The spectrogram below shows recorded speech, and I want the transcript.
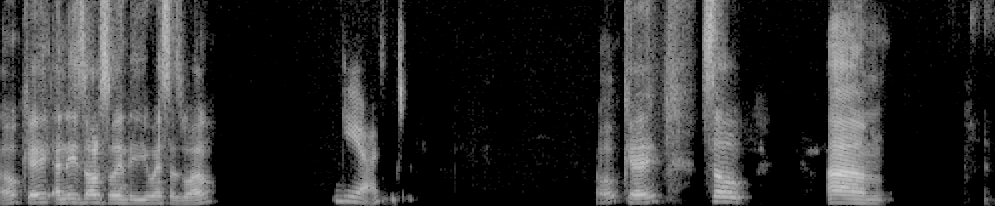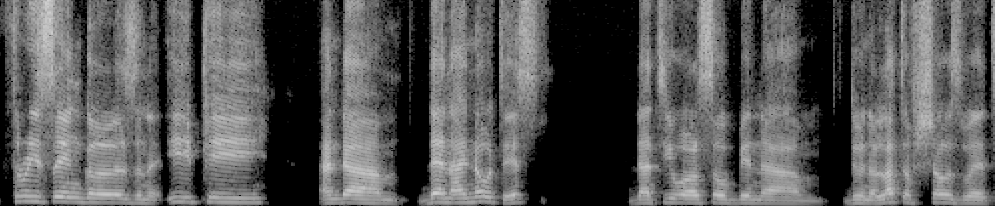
Okay. And he's also in the US as well? Yeah, I think so. Okay. So um three singles and an EP. And um then I noticed that you also been um doing a lot of shows with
